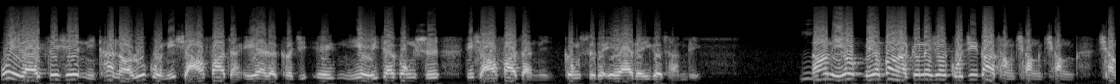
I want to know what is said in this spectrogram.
未来这些你看哦，如果你想要发展 AI 的科技，诶，你有一家公司，你想要发展你公司的 AI 的一个产品。然后你又没有办法跟那些国际大厂抢抢抢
